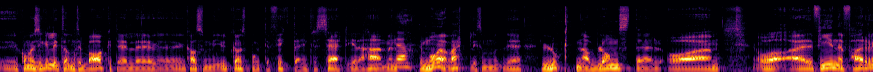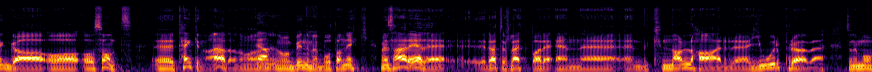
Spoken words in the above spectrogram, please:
Vi kommer sikkert litt sånn tilbake til eh, hva som i utgangspunktet fikk deg interessert i det her. Men Ja. det må jo ha vært liksom, lukten av blomster og, og eh, fine farger og, og sånt. Eh, tenker nå jeg da, når man, Ja. når man begynner med botanikk. Mens her er det eh, rett og slett bare en, eh, en knallhard jordprøve. Så du må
